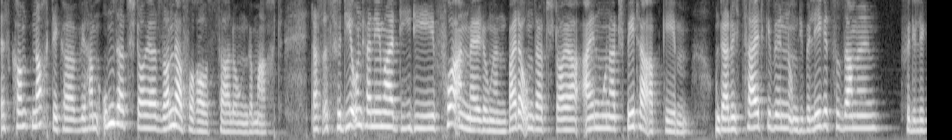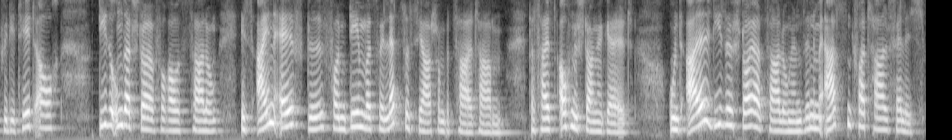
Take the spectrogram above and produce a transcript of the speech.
Es kommt noch dicker. Wir haben Umsatzsteuer-Sondervorauszahlungen gemacht. Das ist für die Unternehmer, die die Voranmeldungen bei der Umsatzsteuer einen Monat später abgeben und dadurch Zeit gewinnen, um die Belege zu sammeln, für die Liquidität auch. Diese Umsatzsteuervorauszahlung ist ein Elftel von dem, was wir letztes Jahr schon bezahlt haben. Das heißt auch eine Stange Geld. Und all diese Steuerzahlungen sind im ersten Quartal fällig.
